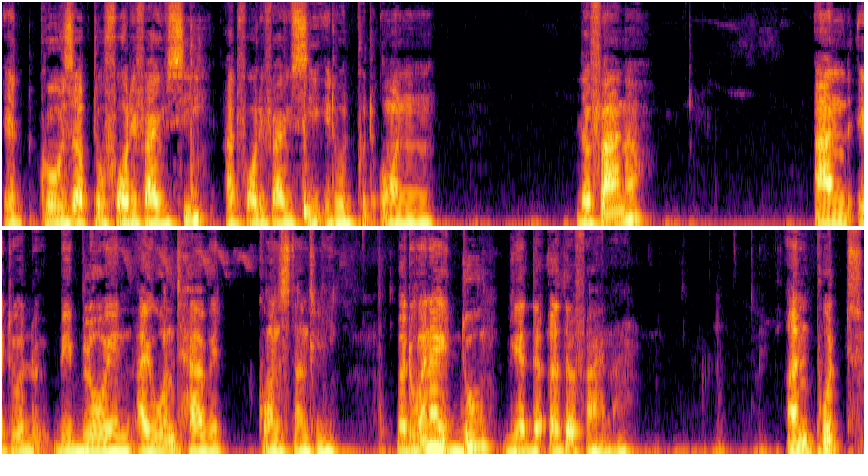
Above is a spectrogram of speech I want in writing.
It goes up to 45C. At 45C, it would put on the fan and it would be blowing. I won't have it constantly. But when I do get the other fan and put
